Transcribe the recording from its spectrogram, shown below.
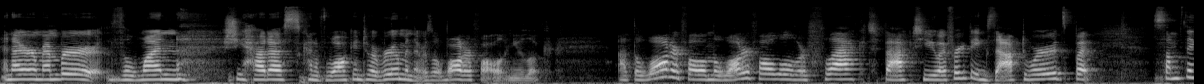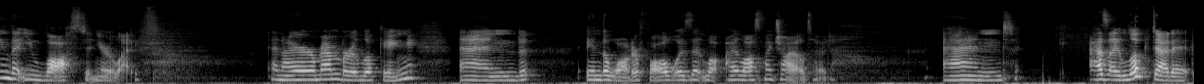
And i remember the one she had us kind of walk into a room and there was a waterfall. And you look at the waterfall and the waterfall will reflect back to you. I forget the exact words but something that you lost in your life. And i remember looking and in the waterfall was it lo- I lost my childhood. And as I looked at it,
